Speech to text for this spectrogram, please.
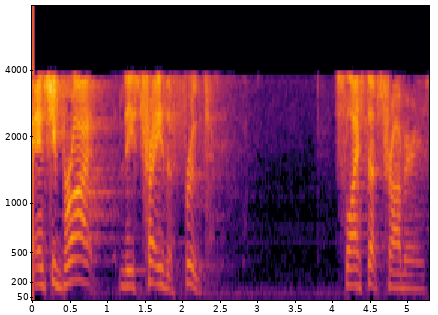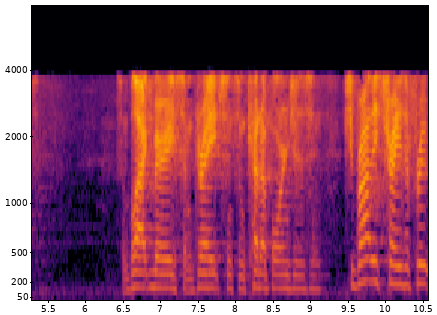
And she brought these trays of fruit sliced up strawberries, some blackberries, some grapes, and some cut up oranges. And she brought these trays of fruit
